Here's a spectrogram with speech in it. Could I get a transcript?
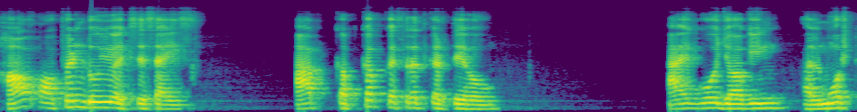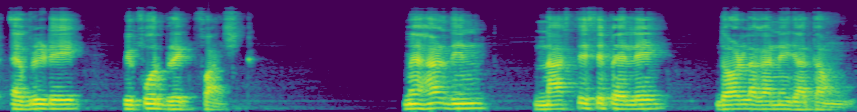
How often do you exercise आप कब कब कसरत करते हो? I go jogging almost every day before breakfast मैं हर दिन नाश्ते से पहले दौड़ लगाने जाता हूँ।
